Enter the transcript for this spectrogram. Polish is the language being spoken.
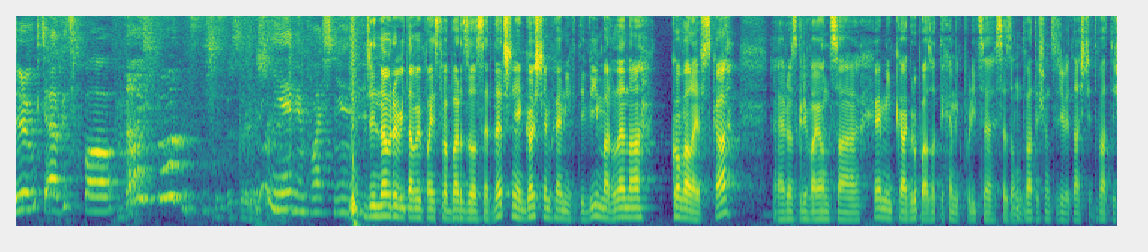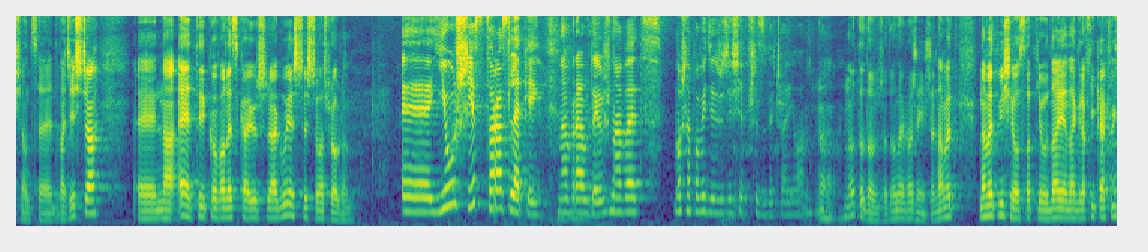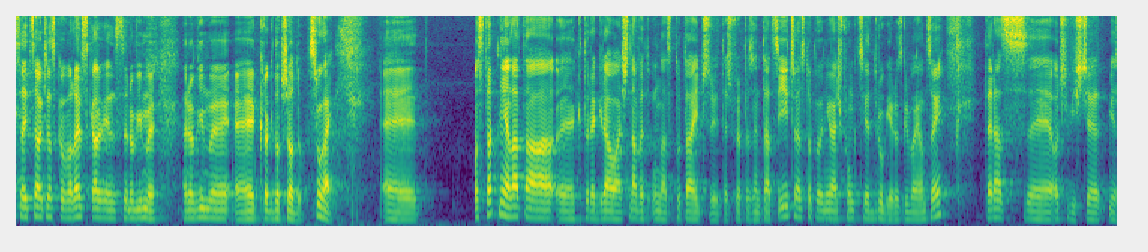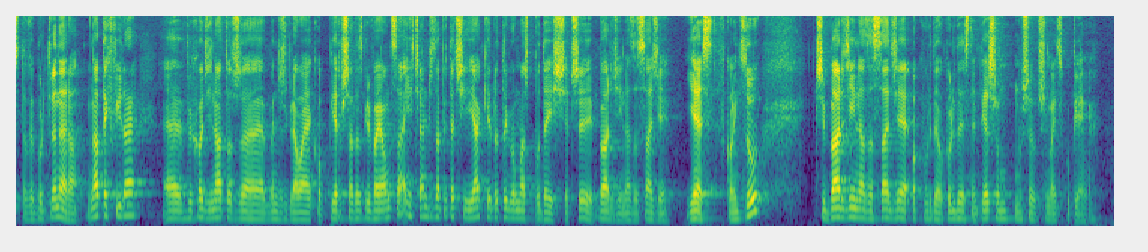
Żebym chciała być po... Daj spokój, ty się stresujesz. Nie wiem właśnie. Dzień dobry, witamy Państwa bardzo serdecznie. Gościem Chemik TV Marlena Kowalewska, e, rozgrywająca chemika, grupa Azoty Chemik Police sezon 2019-2020. E, Na E ty Kowalewska już reagujesz, czy jeszcze masz problem? E, już jest coraz lepiej, naprawdę. Już nawet można powiedzieć, że się przyzwyczaiłam. Aha, no to dobrze, to najważniejsze. Nawet, nawet mi się ostatnio udaje na grafikach pisać cały czas Kowalewska, więc robimy, robimy e, krok do przodu. Słuchaj, e, ostatnie lata, e, które grałaś nawet u nas tutaj, czy też w reprezentacji, często pełniłaś funkcję drugiej rozgrywającej. Teraz e, oczywiście jest to wybór trenera. Na tę chwilę e, wychodzi na to, że będziesz grała jako pierwsza rozgrywająca i chciałem Cię zapytać, jakie do tego masz podejście? Czy bardziej na zasadzie jest w końcu, czy bardziej na zasadzie, o kurde, o kurde, jestem pierwszą, muszę utrzymać skupienie?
